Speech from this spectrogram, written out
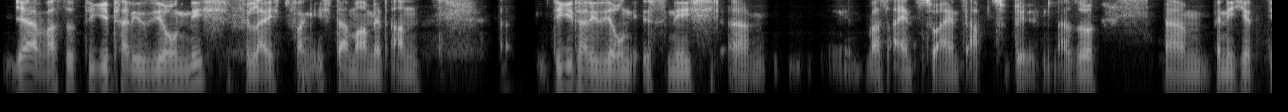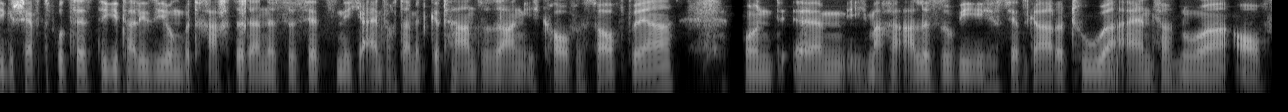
ja, was ist Digitalisierung nicht? Vielleicht fange ich da mal mit an. Digitalisierung ist nicht ähm, was eins zu eins abzubilden. Also ähm, wenn ich jetzt die Geschäftsprozess-Digitalisierung betrachte, dann ist es jetzt nicht einfach damit getan zu sagen, ich kaufe Software und ähm, ich mache alles so, wie ich es jetzt gerade tue, einfach nur auf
